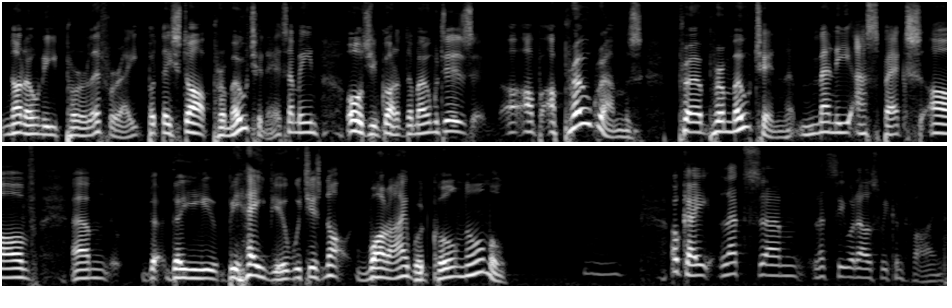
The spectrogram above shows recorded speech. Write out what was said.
not only proliferate but they start promoting it. I mean, all you've got at the moment is are, are programs pr- promoting many aspects of um, the, the behaviour which is not what I would call normal. Okay, let's um, let's see what else we can find.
